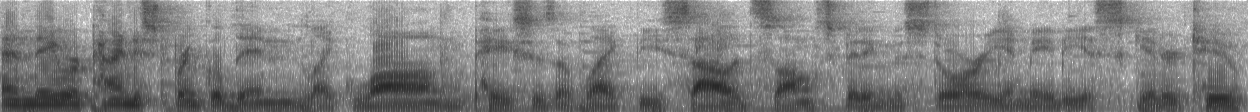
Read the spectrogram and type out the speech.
and they were kind of sprinkled in like long paces of like these solid songs fitting the story and maybe a skit or two.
